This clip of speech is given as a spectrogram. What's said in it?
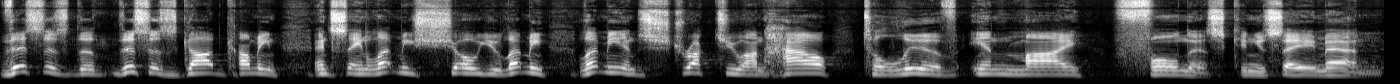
This is the this is God coming and saying, let me show you, let me, let me instruct you on how to live in my fullness. Can you say amen?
